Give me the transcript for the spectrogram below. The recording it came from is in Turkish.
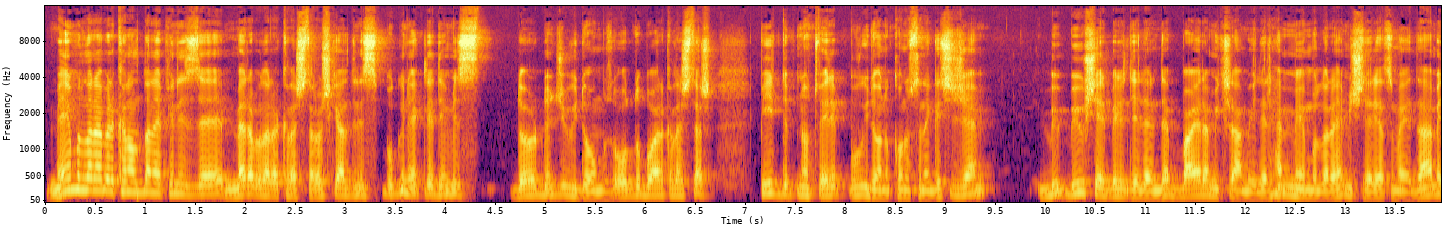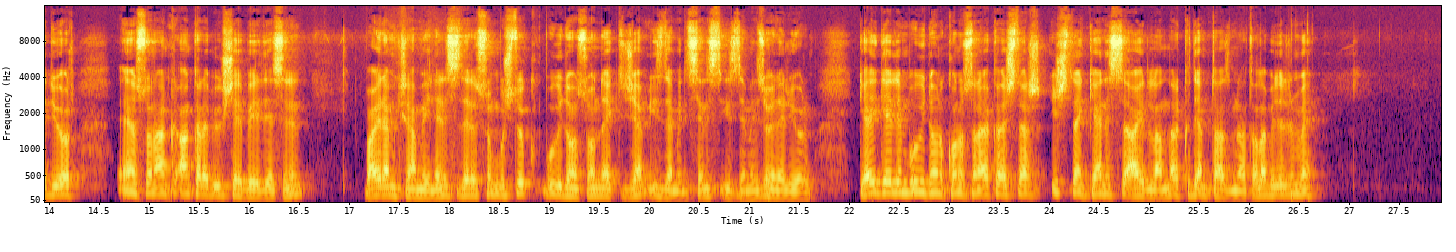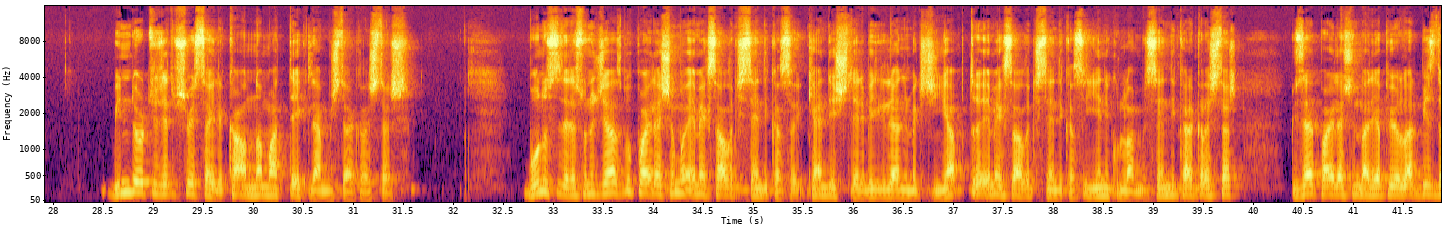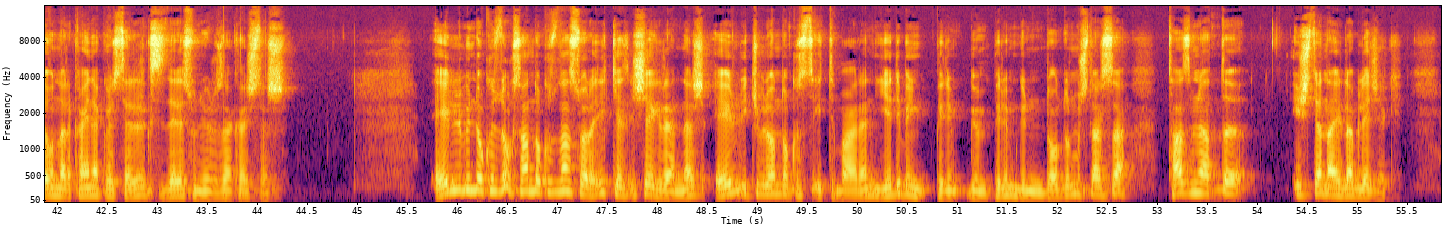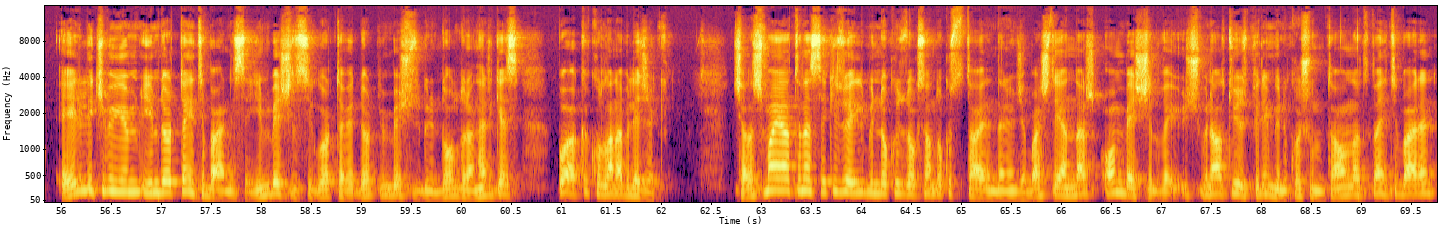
Memurlar Haber kanalından hepinize merhabalar arkadaşlar. Hoş geldiniz. Bugün eklediğimiz dördüncü videomuz oldu bu arkadaşlar. Bir dipnot verip bu videonun konusuna geçeceğim. Bü- Büyükşehir belediyelerinde bayram ikramiyeleri hem memurlara hem işçilere yatmaya devam ediyor. En son Ank- Ankara Büyükşehir Belediyesi'nin bayram ikramiyelerini sizlere sunmuştuk. Bu videonun sonunda ekleyeceğim. İzlemediyseniz izlemenizi öneriyorum. Gel gelin bu videonun konusuna arkadaşlar. İşten kendisi ayrılanlar kıdem tazminatı alabilir mi? 1475 sayılı kanuna madde eklenmişti arkadaşlar. Bunu sizlere sunacağız. Bu paylaşımı Emek Sağlık İş Sendikası kendi işçileri bilgilendirmek için yaptı. Emek Sağlık İş Sendikası yeni kurulan bir sendika arkadaşlar. Güzel paylaşımlar yapıyorlar. Biz de onları kaynak göstererek sizlere sunuyoruz arkadaşlar. Eylül 1999'dan sonra ilk kez işe girenler Eylül 2019 itibaren 7000 prim, gün prim gününü doldurmuşlarsa tazminatlı işten ayrılabilecek. Eylül 2024'ten itibaren ise 25 yıl sigorta ve 4500 günü dolduran herkes bu hakkı kullanabilecek. Çalışma hayatına 8 Eylül 1999 tarihinden önce başlayanlar 15 yıl ve 3600 prim günü koşulunu tamamladıktan itibaren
